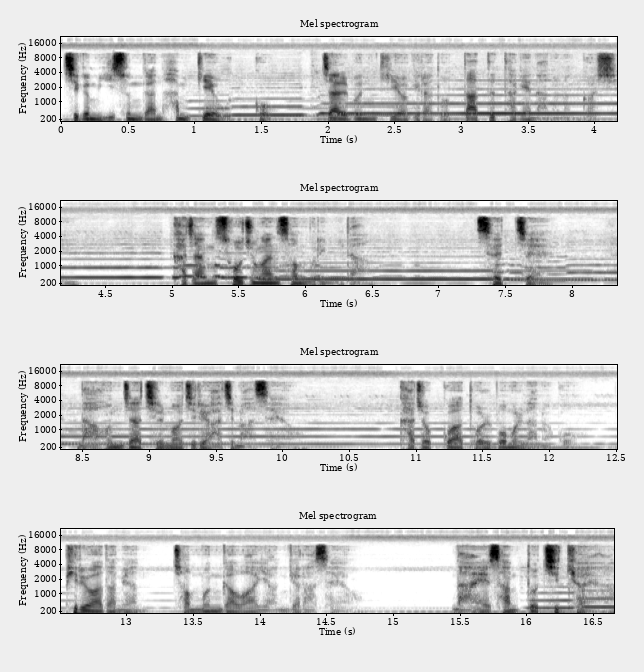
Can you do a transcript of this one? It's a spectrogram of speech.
지금 이 순간 함께 웃고 짧은 기억이라도 따뜻하게 나누는 것이 가장 소중한 선물입니다. 셋째, 나 혼자 짊어지려 하지 마세요. 가족과 돌봄을 나누고 필요하다면 전문가와 연결하세요. 나의 삶도 지켜야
